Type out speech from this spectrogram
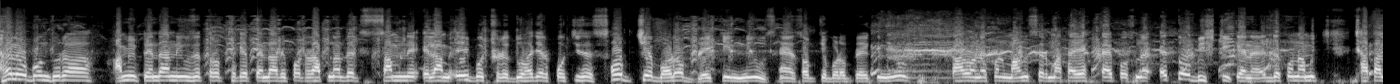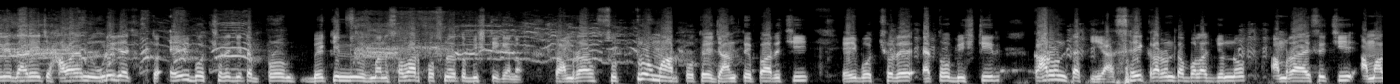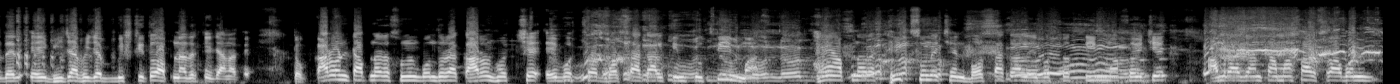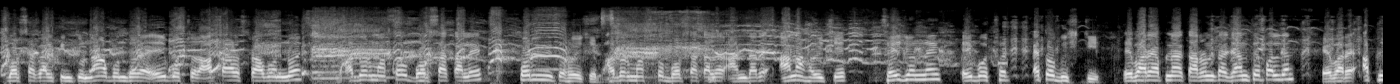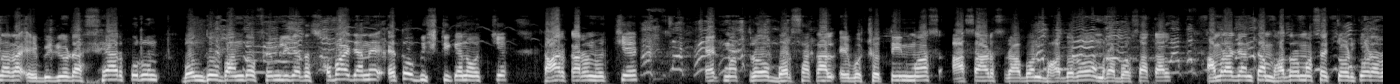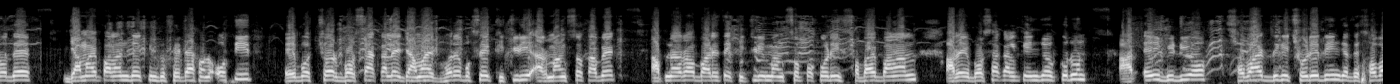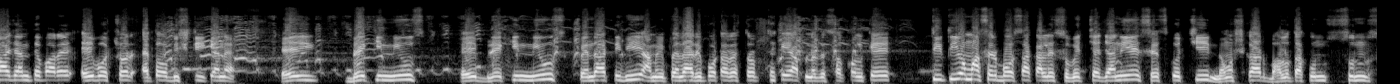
Hello বন্ধুরা আমি পেন্দা নিউজের তরফ থেকে পেন্দা রিপোর্টার আপনাদের সামনে এলাম এই বছরে দু হাজার পঁচিশের সবচেয়ে বড় ব্রেকিং নিউজ হ্যাঁ সবচেয়ে বড় ব্রেকিং নিউজ কারণ এখন মানুষের মাথায় একটাই প্রশ্ন, এত বৃষ্টি কেন? দেখুন, আমি ছাতা নিয়ে দাঁড়িয়েছি হাওয়ায় আমি উড়ে যাচ্ছি। তো এই বছরে যেটা ব্রেকিং নিউজ মানে সবার প্রশ্ন, এত বৃষ্টি কেন? তো আমরা সূত্র মারফতে জানতে পারছি, এই বছরে এত বৃষ্টির কারণটা কি? আর সেই কারণটা বলার জন্য আমরা এসেছি আমাদের এই ভিজা ভিজা বৃষ্টি তো আপনাদেরকে জানাতে। তো কারণটা আপনারা শুনুন বন্ধুরা, কারণ হচ্ছে এই বছর বর্ষাকাল কিন্তু তিন মাস। হ্যাঁ আপনারা ঠিক শুনেছেন, বর্ষাকাল এবছর তিন মাস হয়েছে। আমরা জানতাম আষাঢ় শ্রাবণ বর্ষাকাল কিন্তু না বন্ধুরা, এই বছর আষাঢ় শ্রাবণ নয়, ভাদর মাসও বর্ষাকালে পরিণত হয়েছে। ভাদর মাস তো বর্ষাকালের আন্ডারে আনা হয়েছে। সেই জন্যই এই বছর এত বৃষ্টি। এবারে আপনার কারণটা জানতে পারলেন। এবারে আপনারা এই ভিডিওটা শেয়ার করুন। বন্ধু, বান্ধব ফ্যামিলি যাতে সবাই জানে এত বৃষ্টি কেন হচ্ছে। তার কারণ হচ্ছে একমাত্র বর্ষাকাল এবছর তিন মাস। আষাঢ়, শ্রাবণ, ভাদরও আমরা বর্ষাকাল। আমরা জানতাম ভাদর মাসে চড়চড়া রোদে জামাই পালান দেয়, কিন্তু সেটা এখন অতীত। এই বছর বর্ষাকালে জামাই ঘরে বসে খিচড়ি আর মাংস খাবে। আপনারাও বাড়িতে খিচড়ি, মাংস, পকোড়ি সবাই বানান আর এই বর্ষাকালকে এনজয় করুন। আর এই ভিডিও সবার দিকে ছড়িয়ে দিন যাতে সবাই জানতে পারে এই বছর এত বৃষ্টি কেন। এই ব্রেকিং নিউজ এই ব্রেকিং নিউজ পেন্দা টিভি আমি পেন্দা রিপোর্টারের তরফ থেকে আপনাদের সকলকে তৃতীয় মাসের বর্ষাকালের শুভেচ্ছা জানিয়ে শেষ করছি। নমস্কার, ভালো থাকুন, সুন্দর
